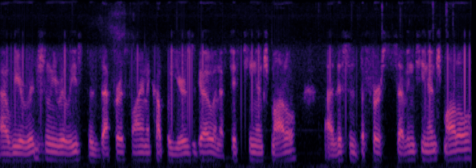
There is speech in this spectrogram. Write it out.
Uh, we originally released the Zephyrus line a couple years ago in a 15-inch model. Uh, this is the first 17-inch model,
